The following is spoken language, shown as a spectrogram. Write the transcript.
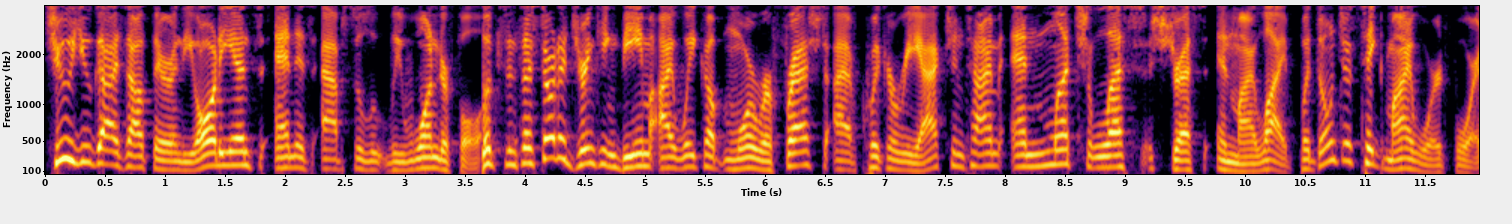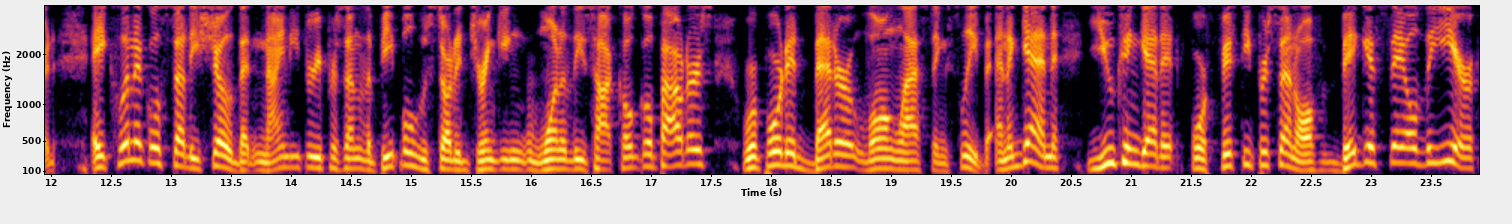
to you guys out there in the audience, and it's absolutely wonderful. Look, since I started drinking Beam, I wake up more refreshed, I have quicker reaction time, and much less stress in my life. But don't just take my word for it. A clinical study showed that 93% of the people who started drinking one of these hot cocoa powders reported better long-lasting sleep. And again, you can get it for 50% off, biggest sale of the year.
